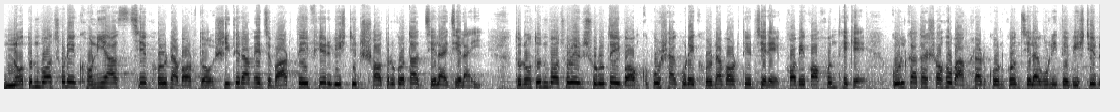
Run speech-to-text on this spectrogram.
নতুন বছরে ঘনিয়ে আসছে ঘূর্ণাবর্ত। শীতের আমেজ বাড়তেই ফের বৃষ্টির সতর্কতা জেলায় জেলায়। তো নতুন বছরের শুরুতেই বঙ্গোপসাগরে ঘূর্ণাবর্তের জেরে কবে কখন থেকে কলকাতা সহ বাংলার কোন কোন জেলাগুলিতে বৃষ্টির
